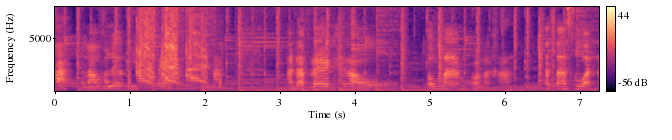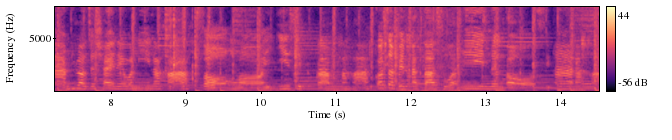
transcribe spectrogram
ค่ะ เดี๋ยวเรามาเริ่มดริฟกาแฟกันเลยนะคะอันดับแรกให้เราต้มน้ำก่อนนะคะ อัตราส่วนน้ำที่เราจะใช้ในวันนี้นะคะ 220 กรัมนะคะ ก็จะเป็นอัตราส่วนที่ 1 ต่อ 15 นะคะ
